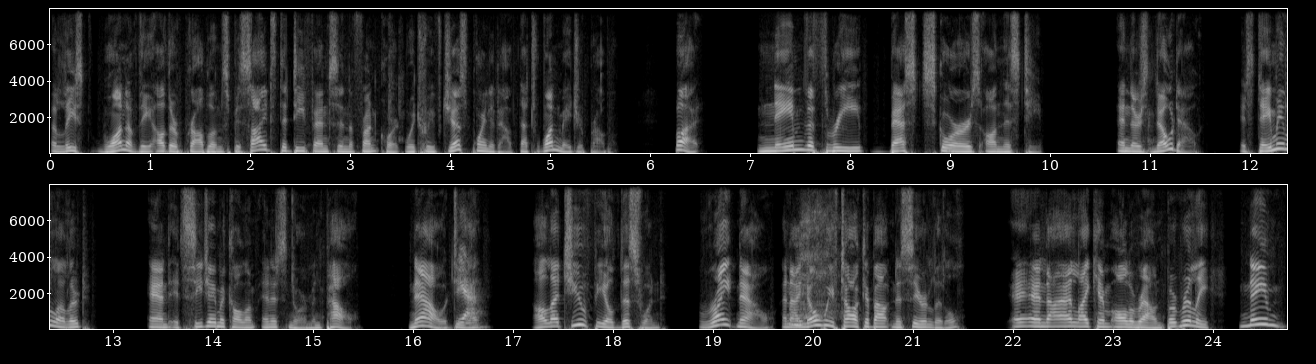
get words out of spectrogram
at least one of the other problems besides the defense in the front court, which we've just pointed out. That's one major problem. But name the three best scorers on this team. And there's no doubt it's Damian Lillard and it's CJ McCollum and it's Norman Powell. Now, Dia, Yeah. I'll let you field this one right now. And I know we've talked about Nassir Little, and I like him all around, but really, name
